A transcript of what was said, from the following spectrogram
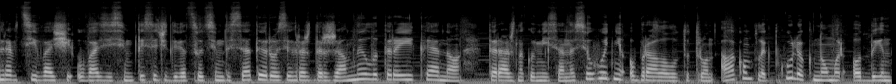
гравці, вашій увазі 7970 розіграш державної лотереї Кено. Тиражна комісія на сьогодні обрала лототрон А комплект кульок номер 1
